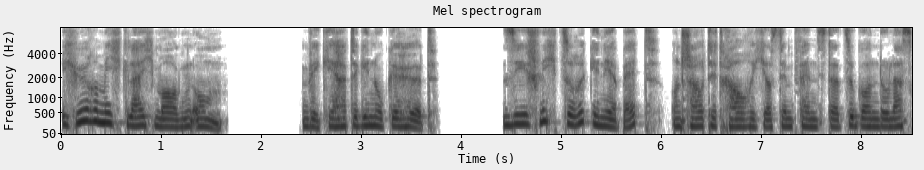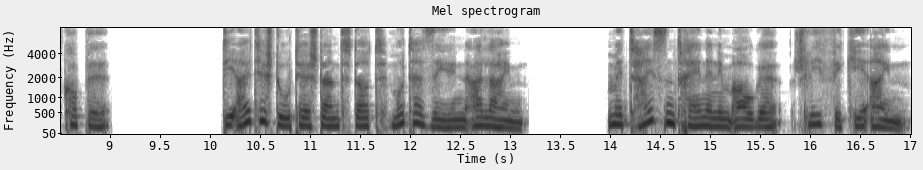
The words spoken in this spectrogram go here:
Ich höre mich gleich morgen um. Vicky hatte genug gehört. Sie schlich zurück in ihr Bett und schaute traurig aus dem Fenster zu Gondolas Koppel. Die alte Stute stand dort Mutterseelen allein. Mit heißen Tränen im Auge schlief Vicky ein.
